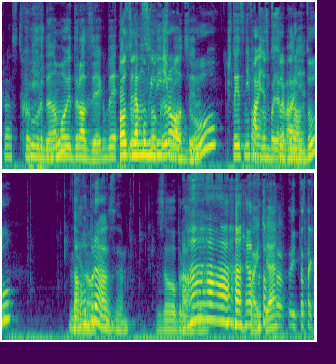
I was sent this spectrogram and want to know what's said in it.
Bractwo Kurde, no moi drodzy, jakby Chodząc z mówiliśmy o tym, ogrodu, że to jest niefajne chodząc z spoilerowanie. ogrodu, za Nie no, obrazem. Za obrazem. A, Czekajcie. dobra, I to tak...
